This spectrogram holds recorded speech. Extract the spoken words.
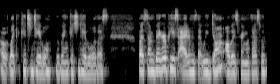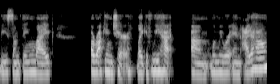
oh, like a kitchen table, we bring a kitchen table with us. But some bigger piece items that we don't always bring with us would be something like a rocking chair. Like if we had, um, when we were in Idaho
